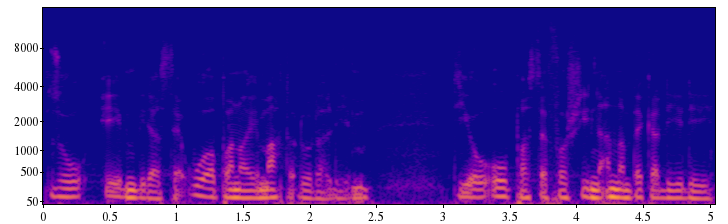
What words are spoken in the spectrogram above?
so eben wie das der Uropa neu gemacht hat oder eben die Opas der verschiedenen anderen Bäcker, die die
